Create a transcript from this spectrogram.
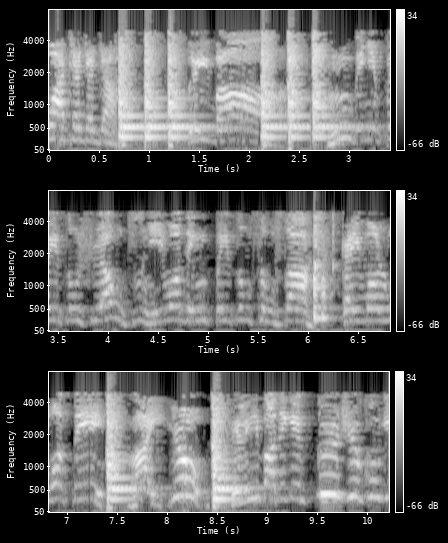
哇，加加加，来吧！我给你背走小子，你我定背走首杀，给我落地来哟！给你把那个过去过节，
